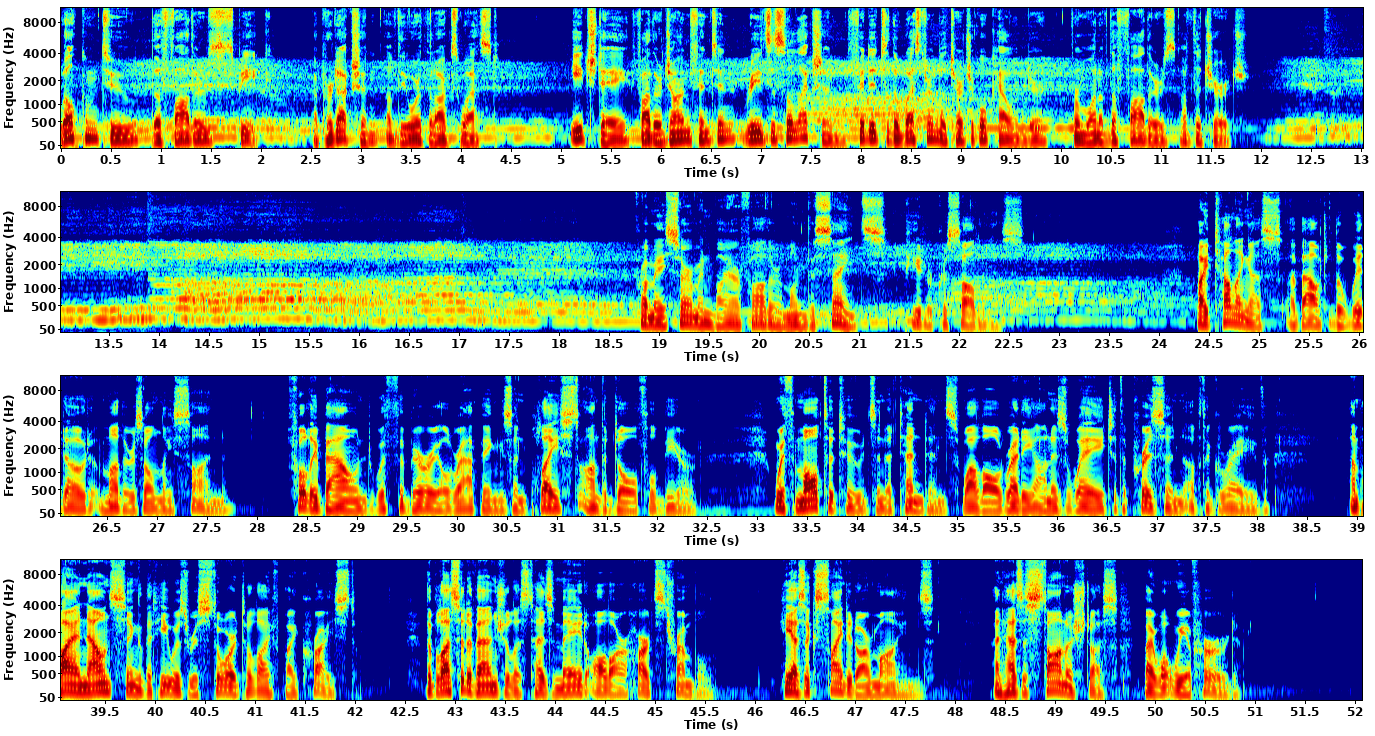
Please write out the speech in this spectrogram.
Welcome to The Fathers Speak, a production of the Orthodox West. Each day, Father John Fenton reads a selection fitted to the Western liturgical calendar from one of the Fathers of the Church. From a sermon by our Father among the Saints, Peter Chrysologus. By telling us about the widowed mother's only son, fully bound with the burial wrappings and placed on the doleful bier, with multitudes in attendance while already on his way to the prison of the grave, and by announcing that he was restored to life by Christ, the blessed evangelist has made all our hearts tremble. He has excited our minds, and has astonished us by what we have heard.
